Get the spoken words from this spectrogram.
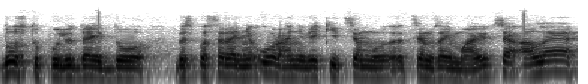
доступу людей до безпосередньо органів, які цьому цим займаються. Але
